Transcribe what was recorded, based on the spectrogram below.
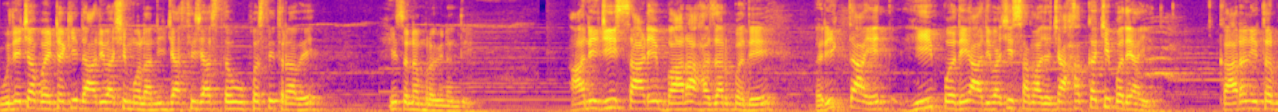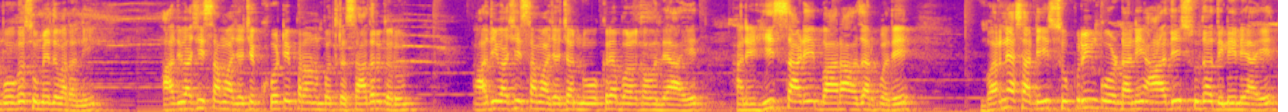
उद्याच्या बैठकीत आदिवासी मुलांनी जास्तीत जास्त उपस्थित राहावे हीच नम्र विनंती. आणि जी साडेबारा हजार पदे रिक्त आहेत ही पदे आदिवासी समाजाच्या हक्काची पदे आहेत. कारण इतर बोगस उमेदवारांनी आदिवासी समाजाचे खोटे प्रमाणपत्र सादर करून आदिवासी समाजाच्या नोकऱ्या बळकावल्या आहेत आणि ही साडेबारा हजार पदे भरण्यासाठी सुप्रीम कोर्टाने आदेशसुद्धा दिलेले आहेत.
